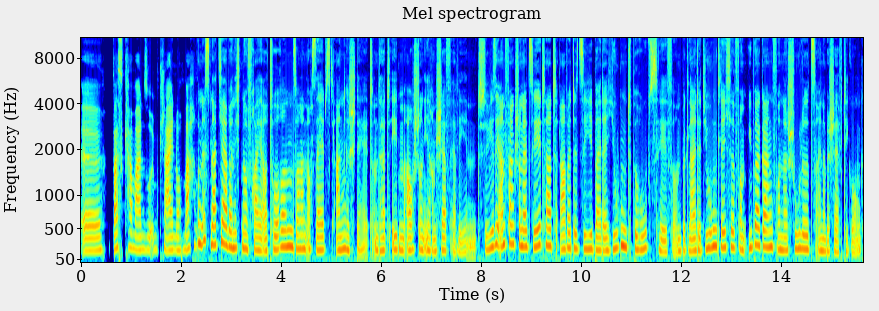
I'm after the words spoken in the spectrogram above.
äh, was kann man so im Kleinen noch machen. Nun ist Nadja aber nicht nur freie Autorin, sondern auch selbst angestellt und hat eben auch schon ihren Chef erwähnt. Wie sie anfangs schon erzählt hat, arbeitet sie bei der Jugendberufshilfe und begleitet Jugendliche vom Übergang von der Schule zu einer Beschäftigung.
